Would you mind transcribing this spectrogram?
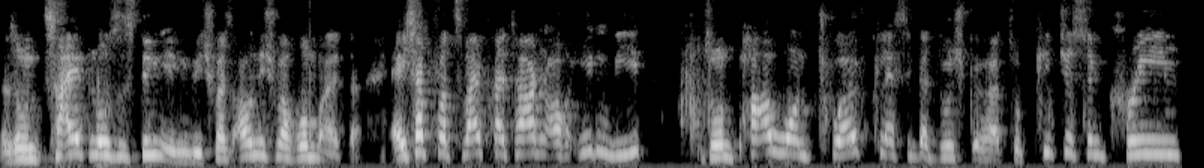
so ein zeitloses Ding irgendwie. Ich weiß auch nicht warum, Alter. Ey, ich habe vor zwei, drei Tagen auch irgendwie so ein paar 112-Klassiker durchgehört, so Peaches and Cream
